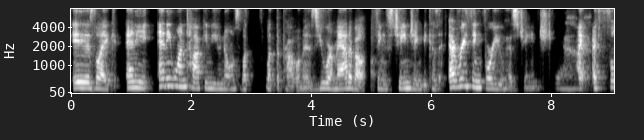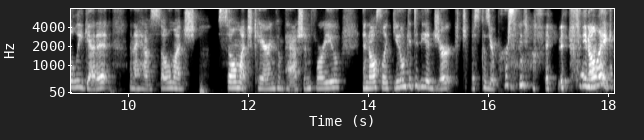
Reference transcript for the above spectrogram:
is like any anyone talking to you knows what what the problem is. You are mad about things changing because everything for you has changed. Yeah. I, I fully get it and i have so much so much care and compassion for you. And also like you don't get to be a jerk just because your person died. You know like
